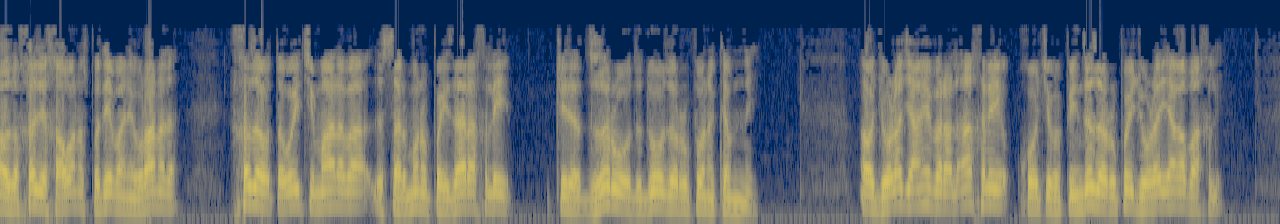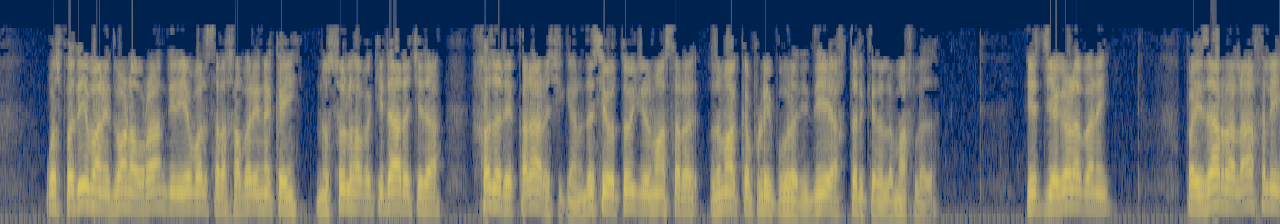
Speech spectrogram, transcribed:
او د خځې خاوند اوس په دې باندې ورانه ده خزه او توي چې مال به د سرمنو پیدا راخلی چې د زرو د 2000 روپو نه کم نه او جوړه جامې برال اخلي خو چې په 15000 روپۍ جوړه یغه باخلي اوس په دې باندې دوه اوران دی یو بل سره خبرې نه کوي نو صلح به کیدار چې دا خزر قرار شي کنه د سیو توګ ما سره زما کپړې پوره دي دی اختر کړه لمخله ده هیڅ جګړه بنئ په زر را لاخلی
